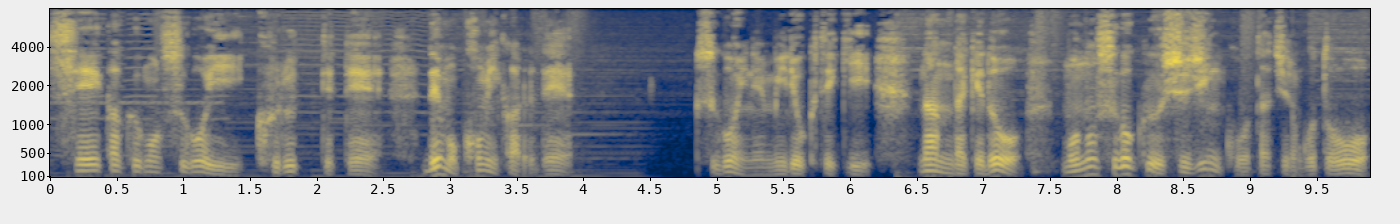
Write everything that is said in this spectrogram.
性格もすごい狂ってて、でもコミカルで、すごいね、魅力的。なんだけど、ものすごく主人公たちのことを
